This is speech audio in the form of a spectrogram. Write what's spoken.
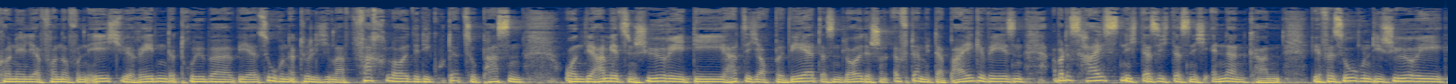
Cornelia Vonhoff und ich, wir reden darüber. Wir suchen natürlich immer Fachleute, die gut dazu passen. Und wir haben jetzt eine Jury, die hat sich auch bewährt. Da sind Leute schon öfter mit dabei gewesen. Aber das heißt nicht, dass ich das nicht ändern kann. Wir versuchen die Jury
